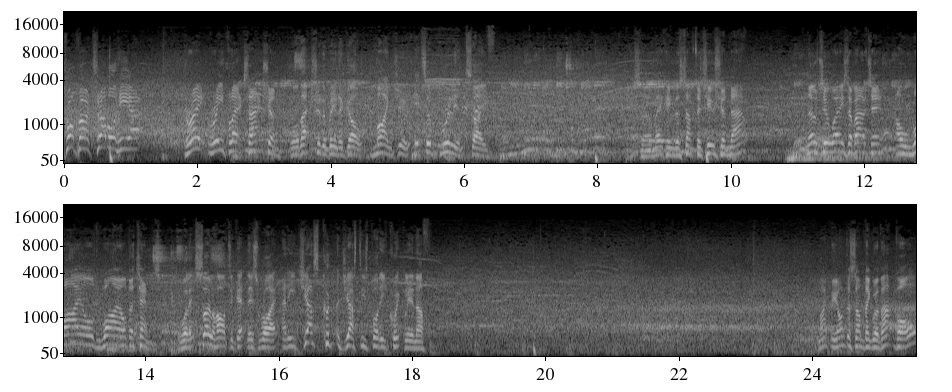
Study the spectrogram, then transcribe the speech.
proper trouble here. Great reflex action. Well, that should have been a goal. Mind you, it's a brilliant save. So making the substitution now. No two ways about it. A wild, wild attempt. Well, it's so hard to get this right, and he just couldn't adjust his body quickly enough. Might be onto something with that ball.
